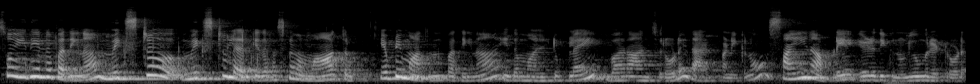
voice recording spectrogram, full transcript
so இது என்ன பார்த்தீங்கன்னா மிக்ஸ்டு மிக்ஸ்டில் இருக்குது இதை ஃபஸ்ட் நம்ம மாற்றணும் எப்படி மாற்றணும்னு பார்த்தீங்கன்னா இதை மல்டிப்ளை வர ஆன்சரோட இதை ஆட் பண்ணிக்கணும். சைன் அப்படியே எழுதிக்கணும் நியூமரேட்டரோட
